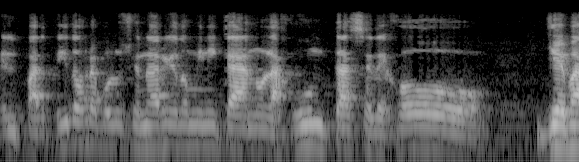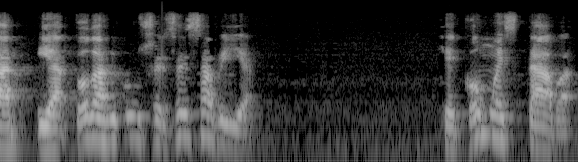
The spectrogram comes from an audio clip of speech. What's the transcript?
el Partido Revolucionario Dominicano, la Junta se dejó llevar y a todas luces se sabía que como estaba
